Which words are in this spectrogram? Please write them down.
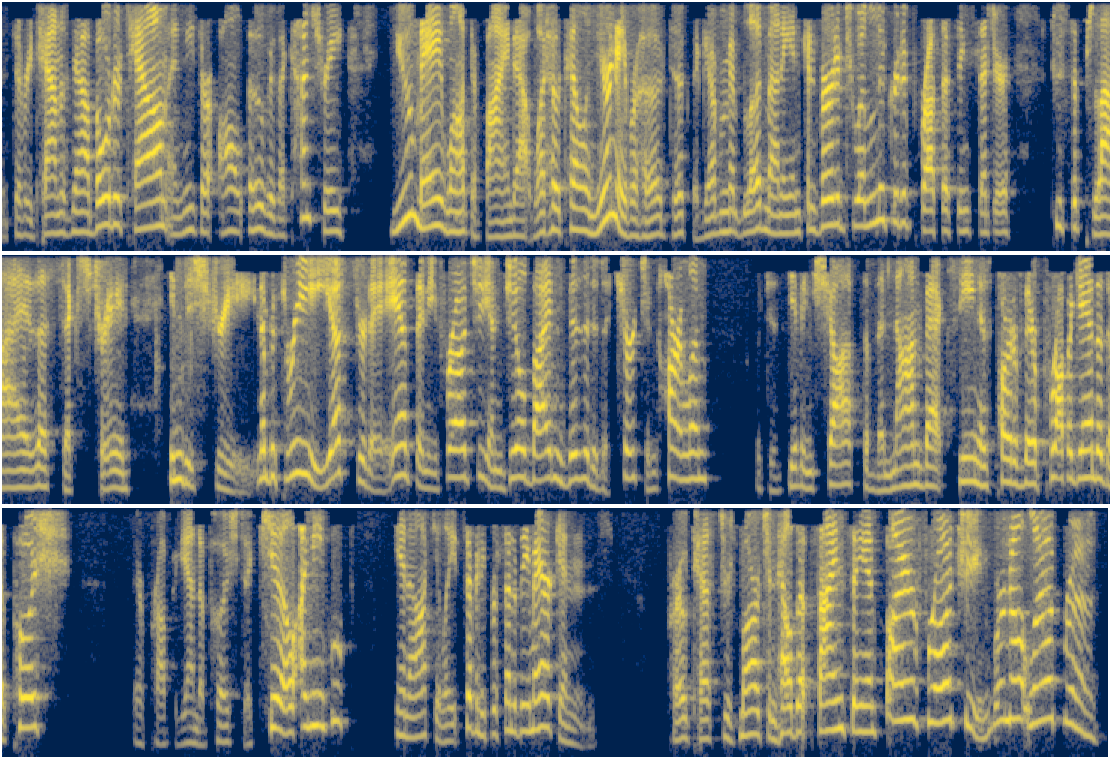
Since every town is now a border town, and these are all over the country, you may want to find out what hotel in your neighborhood took the government blood money and converted to a lucrative processing center to supply the sex trade industry. Number three, yesterday, Anthony Fauci and Jill Biden visited a church in Harlem, which is giving shots of the non-vaccine as part of their propaganda to push, their propaganda push to kill, I mean, oops, inoculate 70% of the Americans. Protesters marched and held up signs saying, fire Fauci, we're not lab rats.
